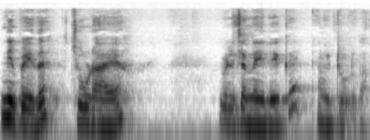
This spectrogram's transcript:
ഇനിയിപ്പോൾ ഇത് ചൂടായ വെളിച്ചെണ്ണയിലേക്ക് അങ്ങിട്ട് കൊടുക്കാം.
